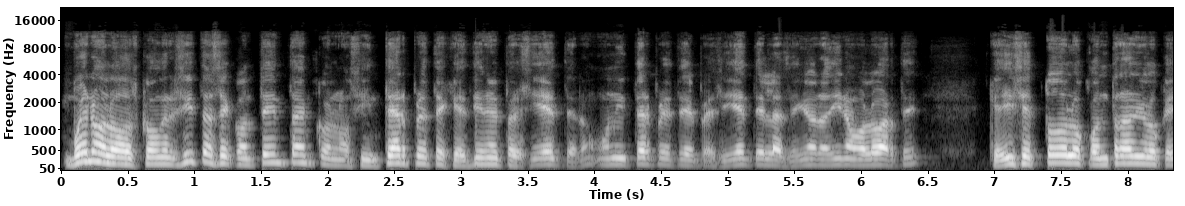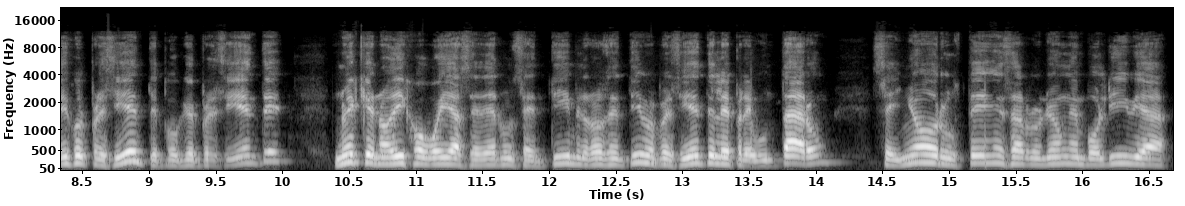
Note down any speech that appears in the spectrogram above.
Bueno, los congresistas se contentan con los intérpretes que tiene el presidente, ¿no? Un intérprete del presidente es la señora Dina Boluarte, que dice todo lo contrario a lo que dijo el presidente, porque el presidente no es que no dijo voy a ceder un centímetro, dos centímetros. El presidente le preguntaron, señor, usted en esa reunión en Bolivia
